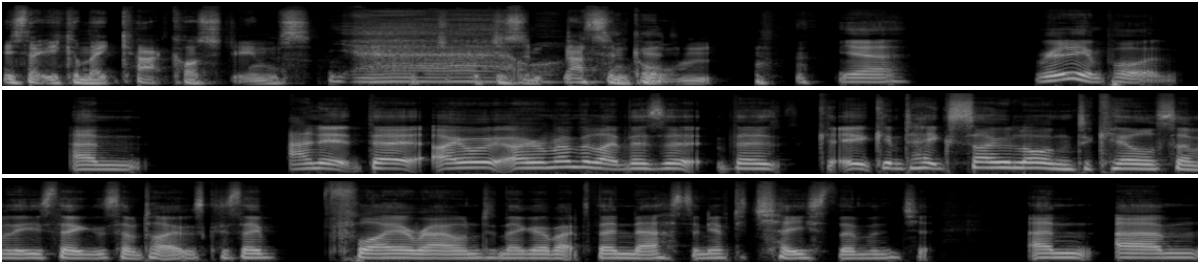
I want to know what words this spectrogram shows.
is that you can make cat costumes, yeah which is oh, that's important. Yeah, really important. And and it that I I remember like there's a there's it can take so long to kill some of these things sometimes because they fly around and they go back to their nest and you have to chase them and sh- and um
